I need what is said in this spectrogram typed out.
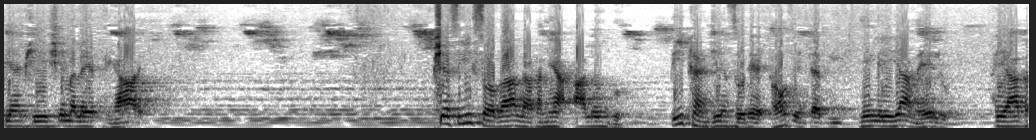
ပြန်ဖြေရှင်းမလဲဖရားတဲ့ဖြစ်စည်းစော်ကားလာသမျှအလုံးကို ပြီးခံခြင်းဆိုတဲ့ခေါင်းစဉ်တက်ပြီးမြင်လေရမယ်လို့ဖရားက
